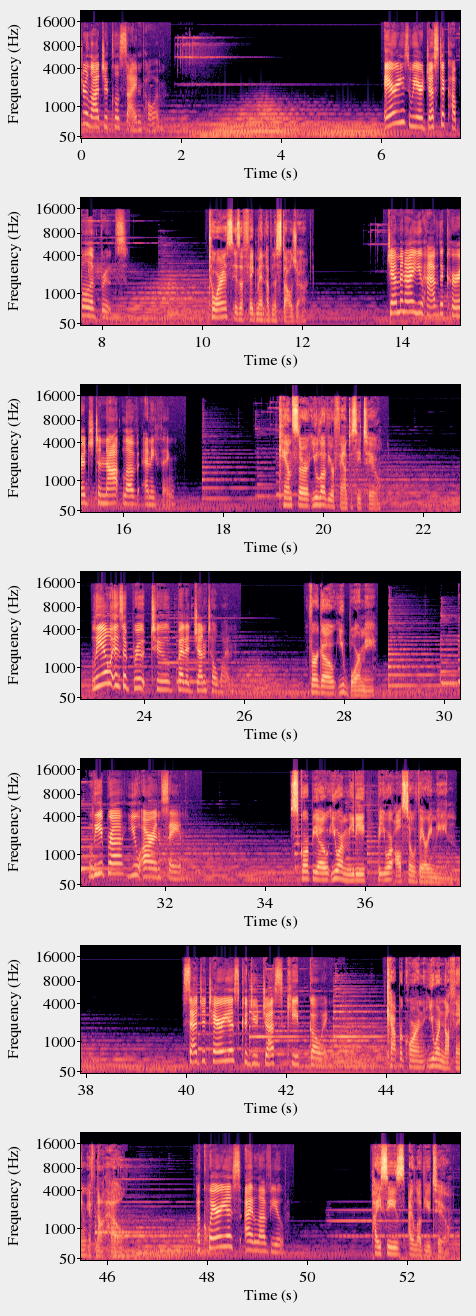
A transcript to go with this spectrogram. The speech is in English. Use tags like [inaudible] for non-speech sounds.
astrological sign poem. Aries, we are just a couple of brutes. Taurus is a figment of nostalgia. Gemini, you have the courage to not love anything. Cancer, you love your fantasy too. Leo is a brute too, but a gentle one. Virgo, you bore me. Libra, you are insane. Scorpio, you are meaty, but you are also very mean. Sagittarius, could you just keep going? Capricorn, you are nothing if not hell. Aquarius, I love you. Pisces, I love you too.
